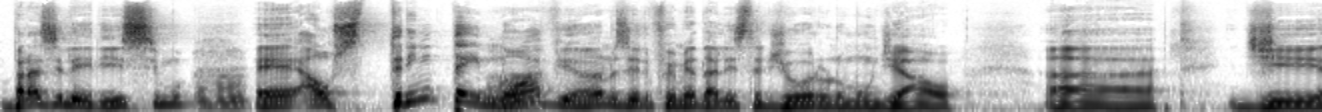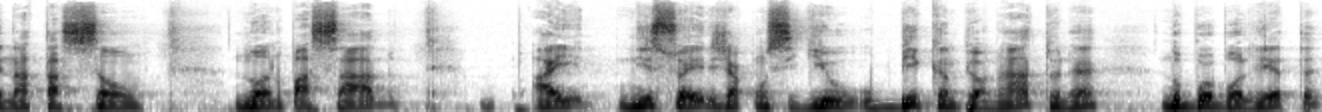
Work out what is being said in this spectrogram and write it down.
Brasileiríssimo. Uhum. É, aos 39 uhum. anos ele foi medalhista de ouro no Mundial uh, de natação no ano passado. Aí, nisso aí ele já conseguiu o bicampeonato, né? No borboleta,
